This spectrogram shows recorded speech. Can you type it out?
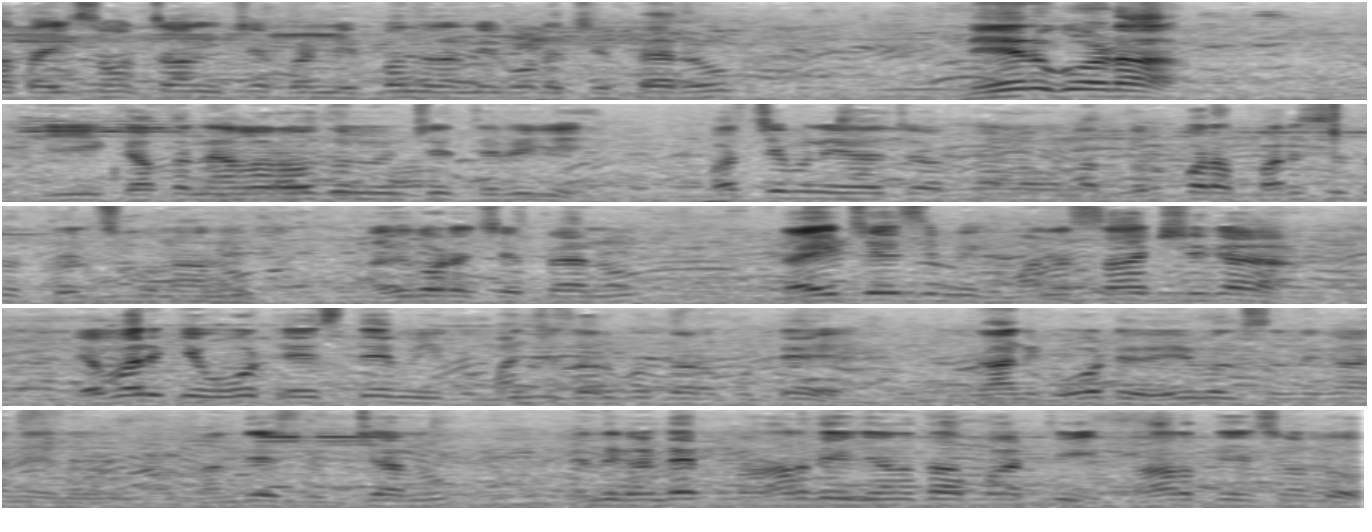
గత ఐదు సంవత్సరాల నుంచి పడిన ఇబ్బందులన్నీ కూడా చెప్పారు. నేను కూడా ఈ గత నెల రోజుల నుంచి తిరిగి పశ్చిమ నియోజకవర్గంలో ఉన్న దుర్భర పరిస్థితి తెలుసుకున్నాను. అది కూడా చెప్పాను. దయచేసి మీకు మనస్సాక్షిగా ఎవరికి ఓటు వేస్తే మీకు మంచి జరుగుతుంది అనుకుంటే దానికి ఓటు వేయవలసిందిగా నేను సందేశం ఇచ్చాను ఎందుకంటే భారతీయ జనతా పార్టీ భారతదేశంలో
